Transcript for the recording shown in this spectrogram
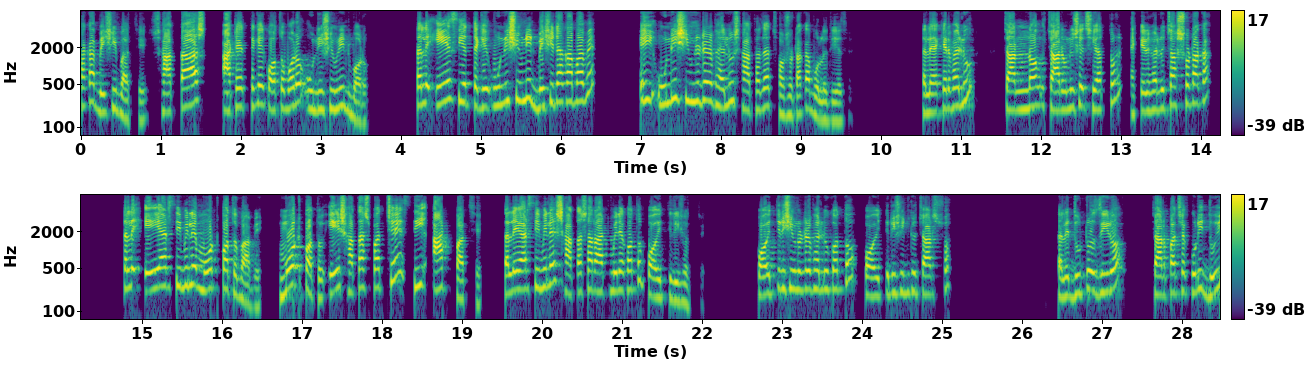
টাকা বেশি পাচ্ছে সাতাশ আটের থেকে কত বড়? উনিশ ইউনিট বড়। তাহলে এ সি এর থেকে উনিশ ইউনিট বেশি টাকা পাবে? এই উনিশ ইউনিটের ভ্যালু সাত হাজার ছশো টাকা বলে দিয়েছে। তাহলে একের ভ্যালু চার নং, চার উনিশে ছিয়াত্তর, একের ভ্যালু চারশো টাকা। তাহলে এ আর সি মিলে মোট কত পাবে? মোট কত? এ সাতাশ পাচ্ছে সি আট পাচ্ছে। তাহলে এ আর সি মিলে সাতাশ আর আট মিলে কত? পঁয়ত্রিশ হচ্ছে। পঁয়ত্রিশ ইউনিটের ভ্যালু কত? পঁয়ত্রিশ ইন্টু চারশো। তাহলে দুটো জিরো, চার পাঁচে কুড়ি, দুই,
